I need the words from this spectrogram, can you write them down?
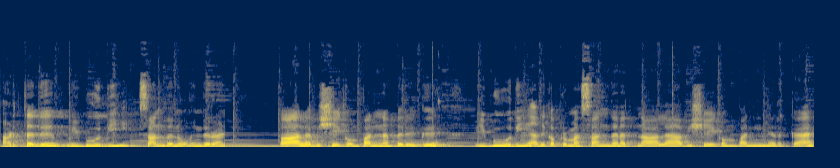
அடுத்தது விபூதி சந்தனம் இந்த ரெண்டு பால் அபிஷேகம் பண்ண பிறகு விபூதி அதுக்கப்புறமா சந்தனத்தினால அபிஷேகம் பண்ணின்னு இருக்கேன்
